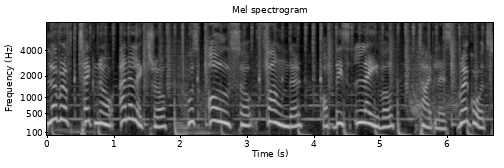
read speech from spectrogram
lover of techno and electro, who's also founder of this label, Typeless Records.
